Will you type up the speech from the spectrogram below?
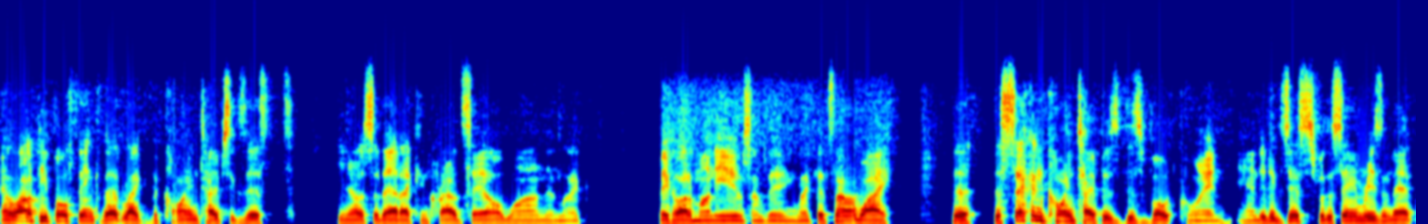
and a lot of people think that like the coin types exist, you know, so that I can crowd sale one and like make a lot of money or something. Like that's not why. The the second coin type is this vote coin, and it exists for the same reason that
